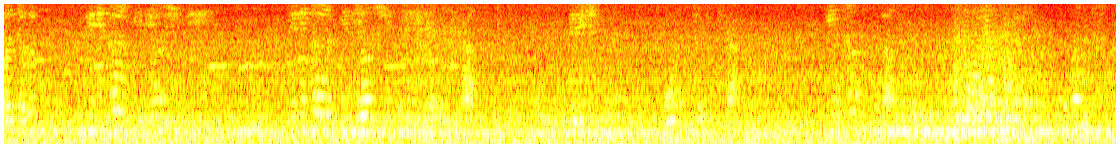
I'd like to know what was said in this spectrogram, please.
이번역은 디지털 미디어 시티, 디지털 미디어 시티입니다. 내리시는 오른쪽입니다. 인천공항, 서울역 부근은 공항철도,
